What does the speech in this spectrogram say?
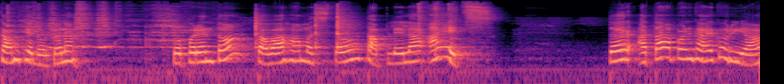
काम केलं होतं ना. तोपर्यंत तवा हा मस्त तापलेला आहेच. तर आता आपण काय करूया?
